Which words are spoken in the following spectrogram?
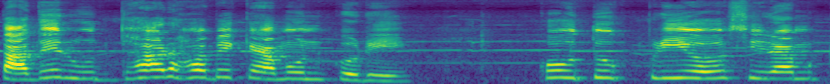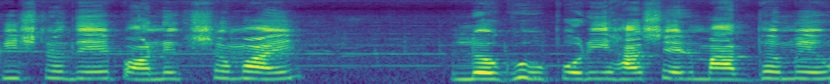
তাদের উদ্ধার হবে কেমন করে? কৌতুক প্রিয় শ্রীরামকৃষ্ণদেব অনেক সময় লঘু পরিহাসের মাধ্যমেও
